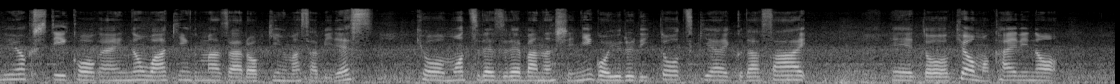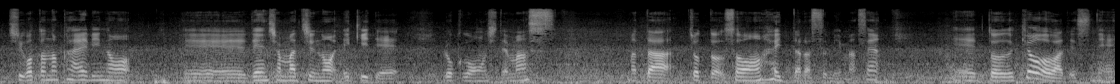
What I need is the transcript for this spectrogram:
ニューヨークシティ郊外のワーキングマザーロッキンわさびです今日もつれづれ話にごゆるりとお付き合いくださいえーと今日も帰りの仕事の帰りの、えー電車待ちの駅で録音してます。またちょっと騒音入ったらすみません。えーと今日はですね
